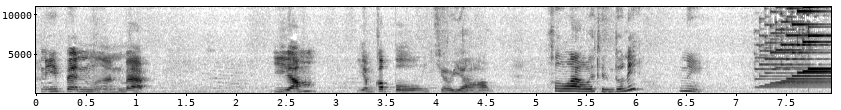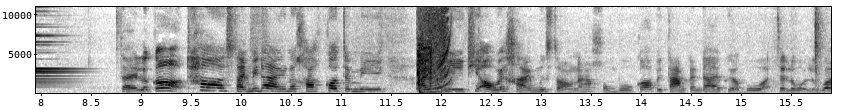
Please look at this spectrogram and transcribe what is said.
อันนี้เป็นเหมือนแบบเอี้ยมเอี้ยมกระโปรงยาวๆข้างล่างไปถึงตัวนี้ นี่ ใส่แล้วก็ถ้าใส่ไม่ได้นะคะ ก็จะมีไอทีที่เอาไว้ขายมือสองนะคะ ของโบก็ไปตามกันได้เผื่อโบอจะรู้หรือว่า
